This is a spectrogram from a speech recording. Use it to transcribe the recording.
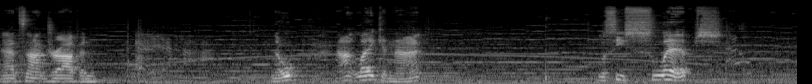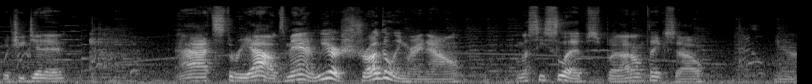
That's not dropping. Nope, not liking that. Let's see slips, which he didn't. That's three outs. Man, we are struggling right now. Unless he slips, but I don't think so. Yeah.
